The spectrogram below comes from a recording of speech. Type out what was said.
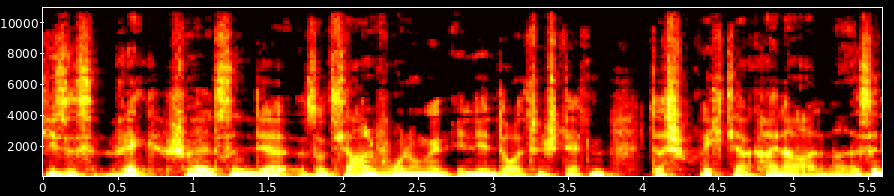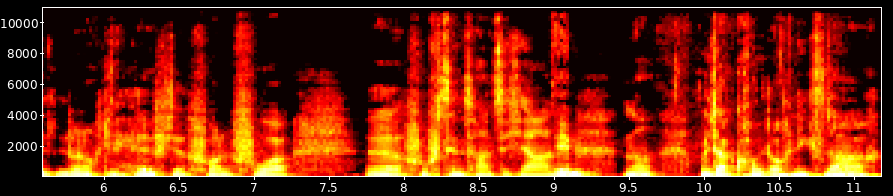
dieses Wegschmelzen der Sozialwohnungen in den deutschen Städten, das spricht ja keiner an. Ne? Es sind nur noch die Hälfte von vor äh, 15, 20 Jahren. Eben. Ne? Und da kommt auch nichts nach.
